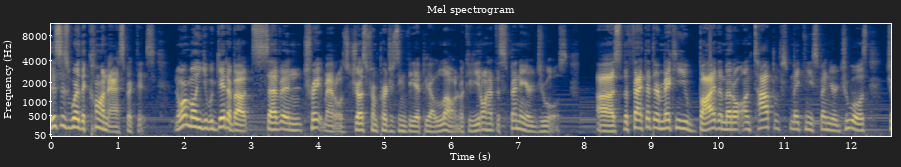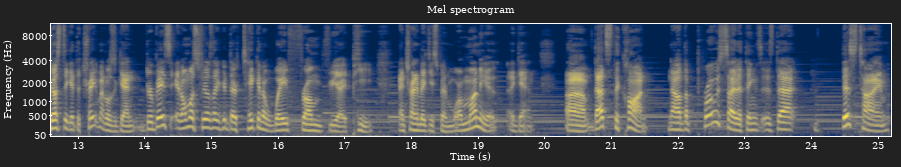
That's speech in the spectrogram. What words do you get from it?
this is where the con aspect is. Normally, you would get about seven trait medals just from purchasing VIP alone, okay, you don't have to spend your jewels. Uh, so the fact that they're making you buy the medal on top of making you spend your jewels just to get the trait medals again, they're base it almost feels like they're taken away from VIP and trying to make you spend more money again. Um, that's the con. Now the pro side of things is that this time,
